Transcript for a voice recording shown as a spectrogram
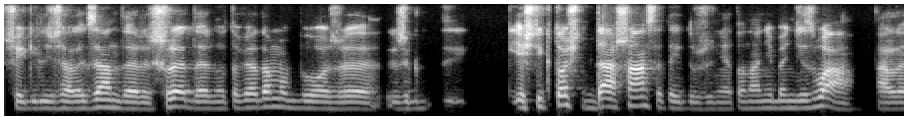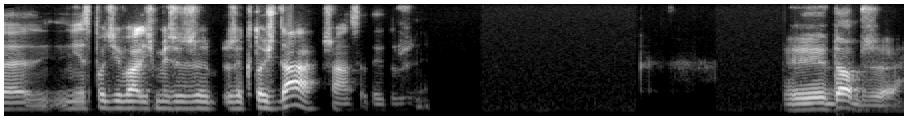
Shea Alexander, Schroeder, no to wiadomo było, że, że jeśli ktoś da szansę tej drużynie, to ona nie będzie zła, ale nie spodziewaliśmy się, że, że ktoś da szansę tej drużynie. Y, dobrze.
